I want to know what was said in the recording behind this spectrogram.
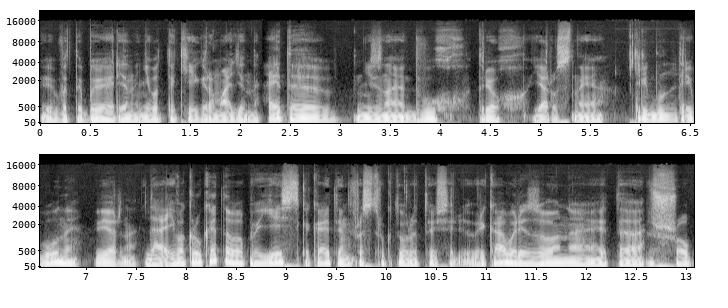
ВТБ-арены, не вот такие громадины, а это, не знаю, двух-трехярусные Трибуны. Трибуны, верно. Да, и вокруг этого есть какая-то инфраструктура, то есть recovery зона, это шоп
